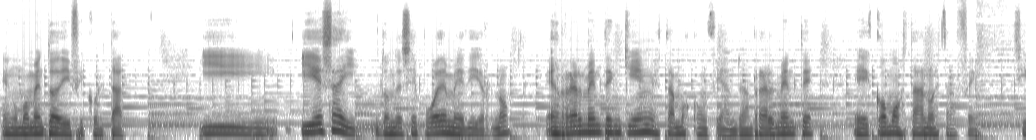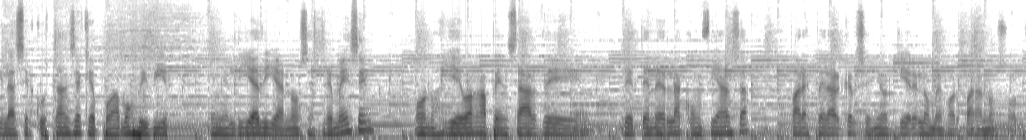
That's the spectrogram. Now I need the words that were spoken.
en un momento de dificultad? Y, y es ahí donde se puede medir, ¿no? En realmente en quién estamos confiando, en realmente eh, cómo está nuestra fe. Si las circunstancias que podamos vivir en el día a día nos estremecen o nos llevan a pensar de, de tener la confianza para esperar que el Señor quiere lo mejor para nosotros.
